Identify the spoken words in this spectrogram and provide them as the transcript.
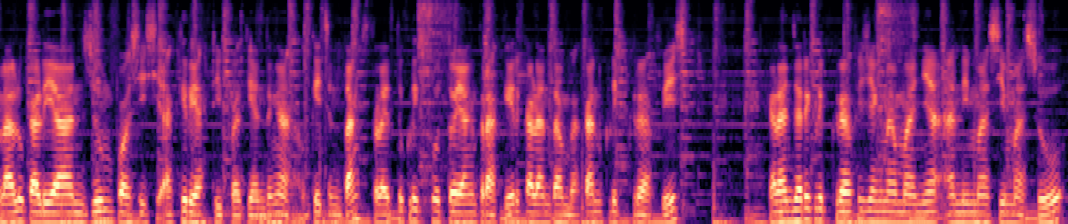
Lalu kalian zoom posisi akhir ya di bagian tengah. Oke centang. Setelah itu klik foto yang terakhir. Kalian tambahkan klip grafis kalian cari klip grafis yang namanya animasi masuk.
